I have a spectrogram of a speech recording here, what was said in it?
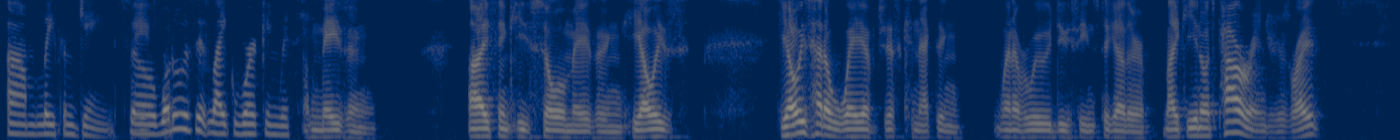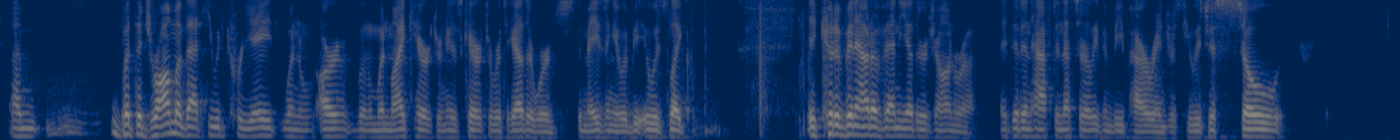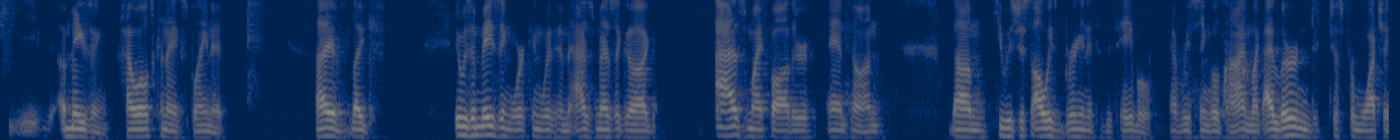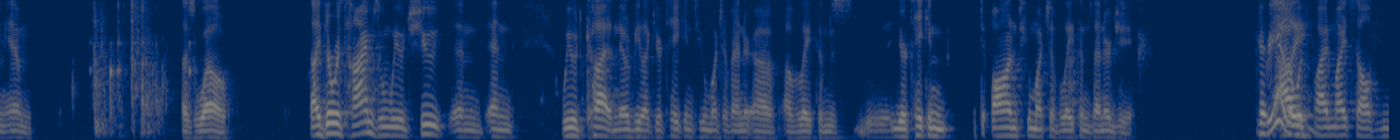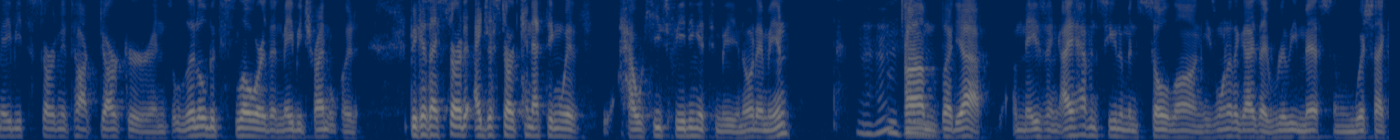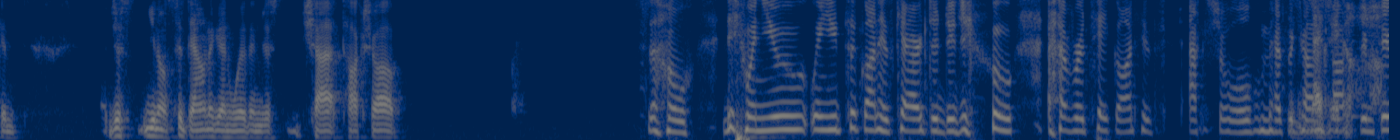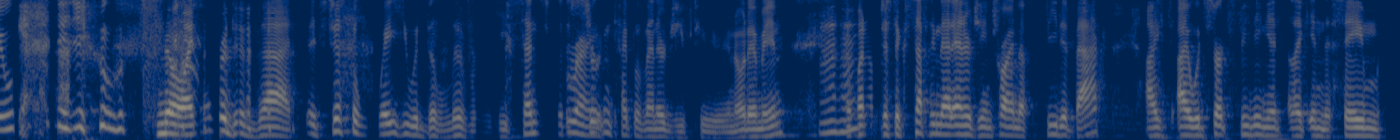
um, Latham Gaines. So Latham. what was it like working with him? amazing. I think he's so amazing. He always he always had a way of just connecting whenever we would do scenes together. Like, you know, it's Power Rangers, right? Um but the drama that he would create when our when, when my character and his character were together were just amazing. It would be it was like it could have been out of any other genre. It didn't have to necessarily even be Power Rangers. He was just so amazing. How else can I explain it? I have like it was amazing working with him as Mesogog, as my father Anton. Um, he was just always bringing it to the table every single time. Like I learned just from watching him as well. Like there was times when we would shoot and and we would cut and they would be like, "You're taking too much of ener- of, of Latham's. You're taking on too much of Latham's energy." Because I would find myself maybe starting to talk darker and a little bit slower than maybe Trent would, because I started. I just start connecting with how he's feeding it to me. You know what I mean? hmm Mhm. Um, but yeah, amazing. I haven't seen him in so long. He's one of the guys I really miss and wish I could just you know sit down again with and just chat, talk shop. So when you when you took on his character, did you ever take on his actual Mexican Mexican. costume too? Did you? No, I never did that. It's just the way he would deliver. He sends it with a Right. certain type of energy to you. You know what I mean? hmm And when I'm just accepting that energy and trying to feed it back, I I would start feeding it like in the same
